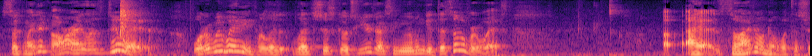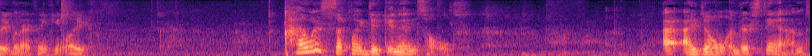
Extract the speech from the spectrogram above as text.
suck my dick. All right, let's do it. What are we waiting for? Let, let's just go to your dressing room and get this over with. Uh, I so I don't know what the straight men are thinking. Like, how is suck my dick an insult? I, I don't understand.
